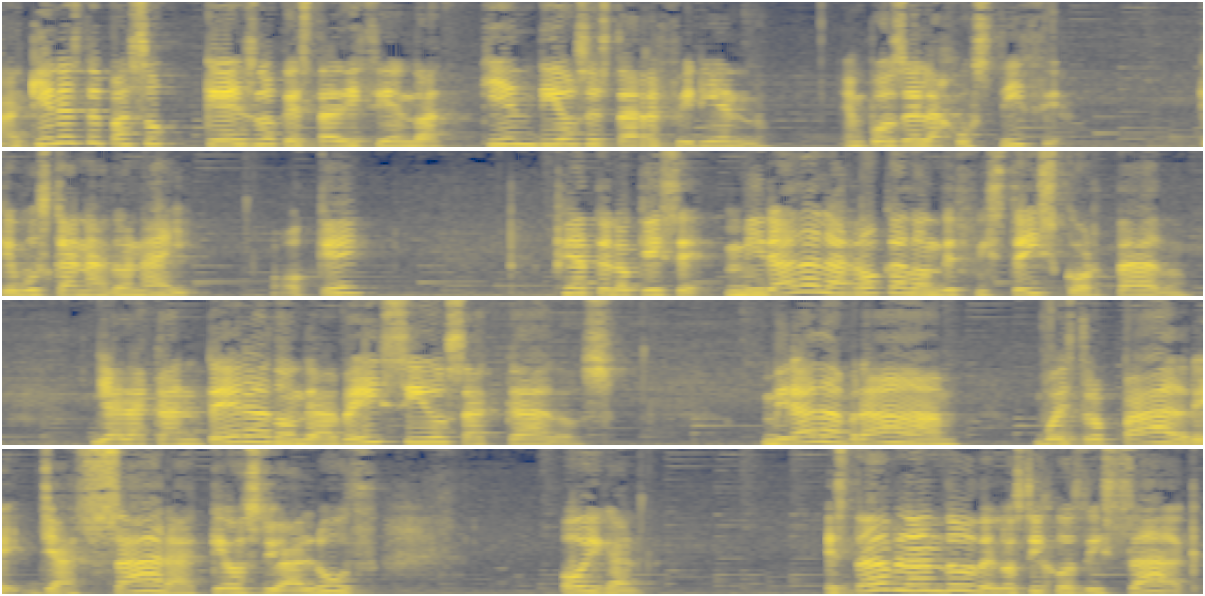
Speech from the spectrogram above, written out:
Aquí en este paso, ¿qué es lo que está diciendo? ¿A quién Dios está refiriendo? En pos de la justicia, que buscan a Adonai, ¿ok? Fíjate lo que dice, mirad a la roca donde fuisteis cortado, y a la cantera donde habéis sido sacados Mirad a Abraham, vuestro padre, y a Sara, que os dio a luz. Oigan, está hablando de los hijos de Isaac.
